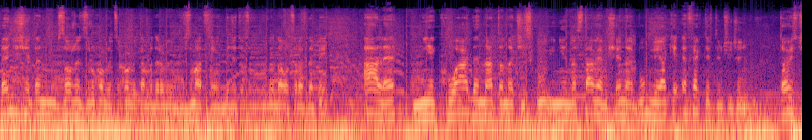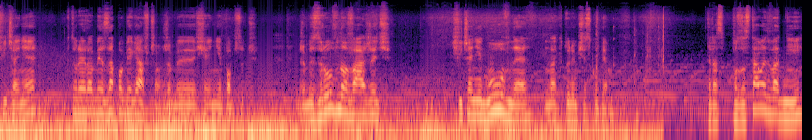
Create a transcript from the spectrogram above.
będzie się ten wzorzec ruchowy, cokolwiek tam będę robił, wzmacniał, będzie to wyglądało coraz lepiej, ale nie kładę na to nacisku i nie nastawiam się na Bóg wie jakie efekty w tym ćwiczeniu. To jest ćwiczenie, które robię zapobiegawczo, żeby się nie popsuć żeby zrównoważyć ćwiczenie główne, na którym się skupiam. Teraz pozostałe dwa dni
